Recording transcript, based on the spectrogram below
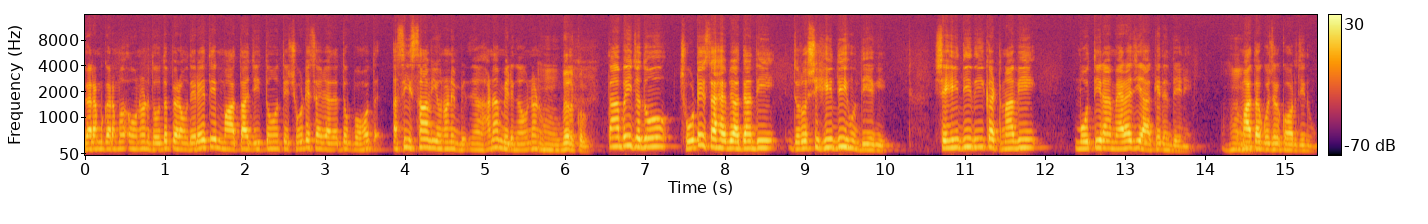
ਗਰਮ ਗਰਮ ਉਹਨਾਂ ਨੂੰ ਦੁੱਧ ਪਿਲਾਉਂਦੇ ਰਹੇ ਤੇ ਮਾਤਾ ਜੀ ਤੋਂ ਤੇ ਛੋਟੇ ਸਾਹਿਬਜ਼ਾਦੇ ਤੋਂ ਬਹੁਤ ਅਸੀਸਾਂ ਵੀ ਉਹਨਾਂ ਨੇ ਹਨਾ ਮਿਲੀਆਂ ਉਹਨਾਂ ਨੂੰ। ਬਿਲਕੁਲ। ਤਾਂ ਬਈ ਜਦੋਂ ਛੋਟੇ ਸਾਹਿਬਜ਼ਾਦਿਆਂ ਦੀ ਜਦੋਂ ਸ਼ਹੀਦੀ ਹੁੰਦੀ ਹੈਗੀ ਸ਼ਹੀਦੀ ਦੀ ਘਟਨਾ ਵੀ ਮੋਤੀ ਰਾਮ ਮਹਿਰਾ ਜੀ ਆ ਕੇ ਦਿੰਦੇ ਨੇ ਮਾਤਾ ਗੁਜਰ ਕੌਰ ਜੀ ਨੂੰ।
